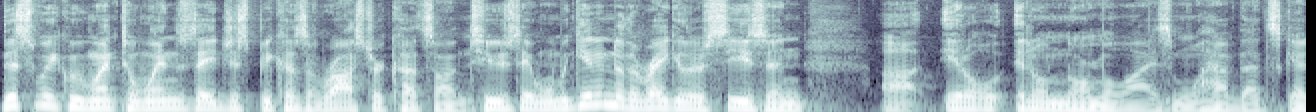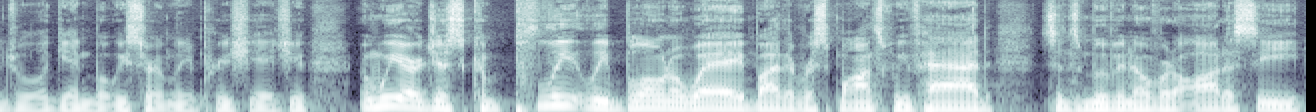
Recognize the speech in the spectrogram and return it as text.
This week we went to Wednesday just because of roster cuts on Tuesday. When we get into the regular season, uh, it'll it'll normalize and we'll have that schedule again. But we certainly appreciate you, and we are just completely blown away by the response we've had since moving over to Odyssey.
